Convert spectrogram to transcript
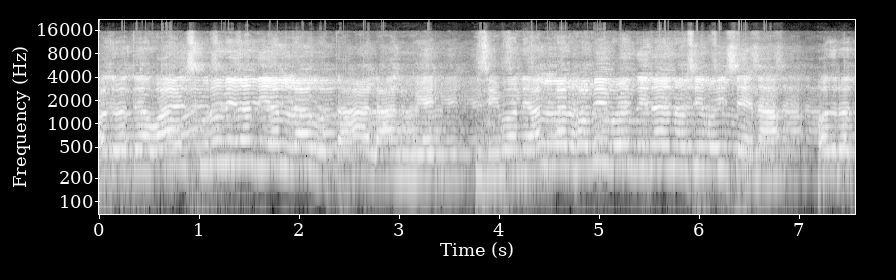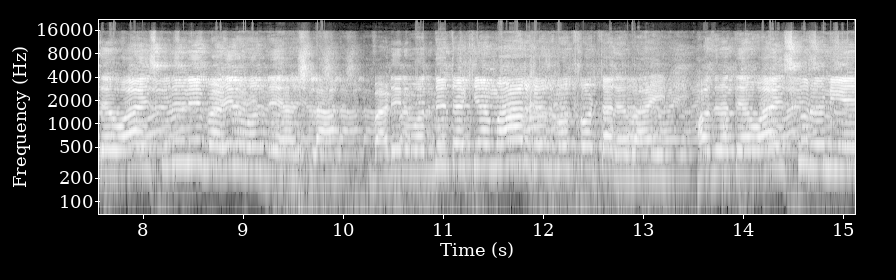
হজরতে ওয়াইস কুরুনি আল্লাহ তাআলা আনহু জীবনে আল্লাহর হবি বন্দিরা নসিব হইছে না। হজরতে ওয়াইস কুরুনি বাড়ির মধ্যে আসলা। বাড়ির মধ্যে তাকে আমার খেজমত করতারে ভাই। হজরতে ওয়াইস কুরুনিয়ে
